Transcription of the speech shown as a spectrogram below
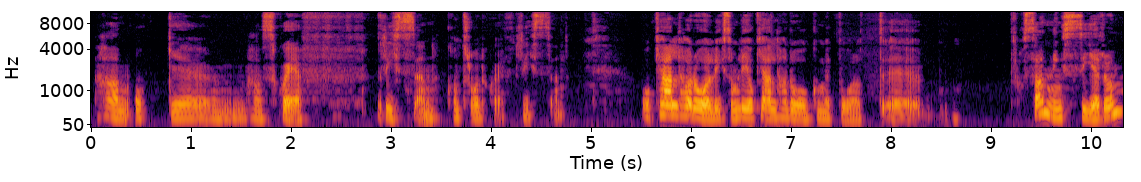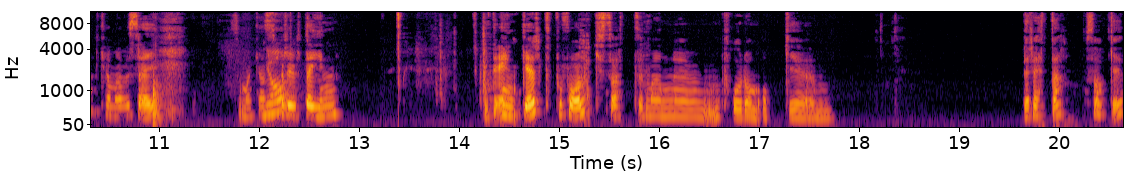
Han och eh, hans chef Rissen, kontrollchef Rissen. Och Kall har då, liksom, Leo Kall har då kommit på något eh, sanningsserum kan man väl säga. Som man kan Ja. spruta in lite enkelt på folk så att man eh, får dem att eh, berätta saker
